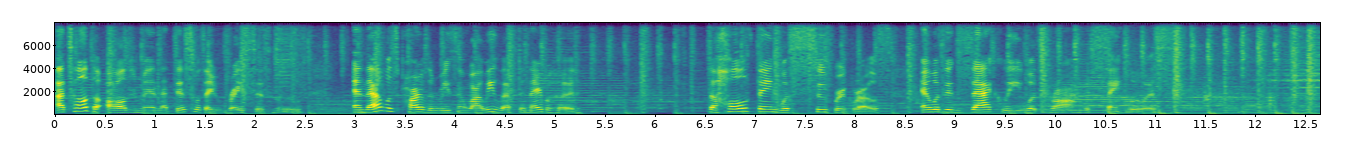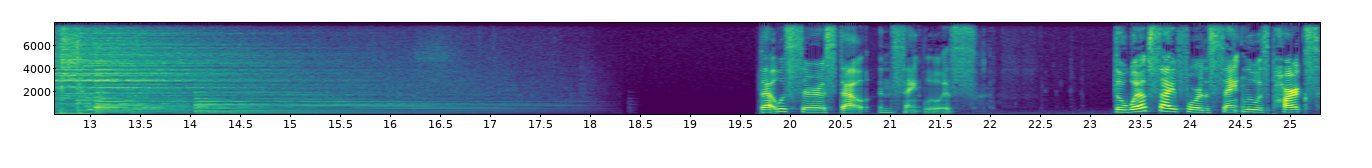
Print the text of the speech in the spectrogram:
I told the alderman that this was a racist move and that was part of the reason why we left the neighborhood. The whole thing was super gross and was exactly what's wrong with St. Louis. That was Sarah Stout in St. Louis. The website for the St. Louis Parks,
